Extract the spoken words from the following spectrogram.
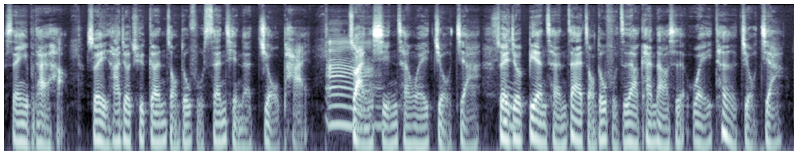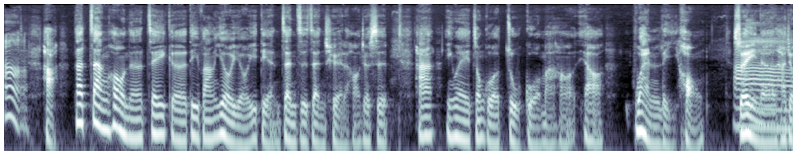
生意不太好，所以他就去跟总督府申请了酒牌。转型成为酒家，所以就变成在总督府资料看到是维特酒家。嗯，好，那战后呢，这个地方又有一点政治正确了哈，就是他因为中国祖国嘛哈，要万里红，所以呢他就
